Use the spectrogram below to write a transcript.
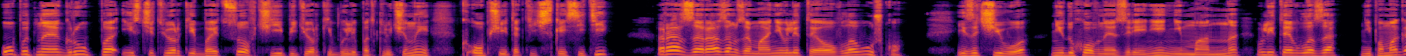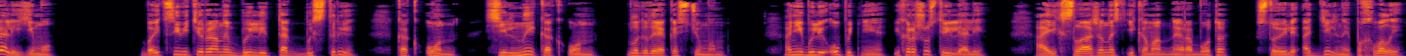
Опытная группа из четверки бойцов, чьи пятерки были подключены к общей тактической сети, раз за разом заманивали Тео в ловушку, из-за чего ни духовное зрение, ни манна, влитая в глаза, не помогали ему. Бойцы-ветераны были так быстры, как он, сильны, как он, благодаря костюмам. Они были опытнее и хорошо стреляли, а их слаженность и командная работа стоили отдельной похвалы.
